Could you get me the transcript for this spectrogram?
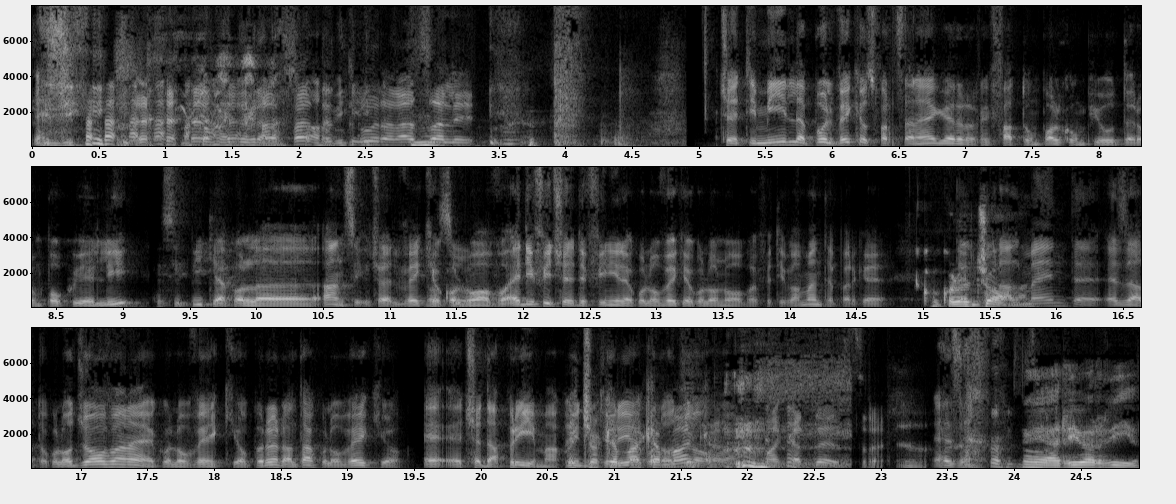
eh sì. Ma come dura la sua vita? dura la sua lì cioè T-1000, poi il vecchio Schwarzenegger rifatto un po' al computer, un po' qui e lì, che si picchia col... anzi, cioè il vecchio col nuovo. È difficile definire quello vecchio e quello nuovo, effettivamente, perché... Con quello giovane. Esatto, quello giovane e quello vecchio, però in realtà quello vecchio è, è, c'è da prima, quindi... E ciò che manca manca, manca a destra. esatto. Eh, arriva, arriva.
